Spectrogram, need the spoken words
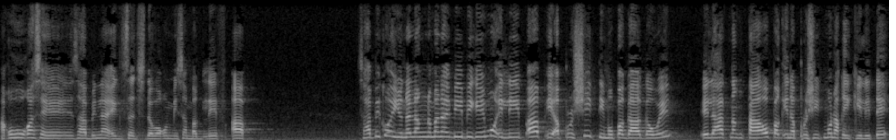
Ako ho kasi, sabi nila, exage daw ako minsan mag-lift up. Sabi ko, yun na lang naman na ibibigay mo, i-lift up, i-appreciate, di mo pa gagawin. Eh lahat ng tao, pag in-appreciate mo, nakikiliti.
